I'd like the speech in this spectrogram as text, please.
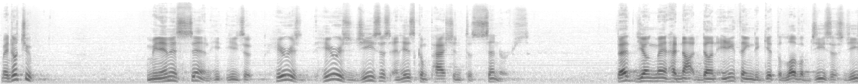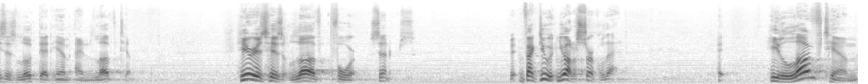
Man, don't you? I mean, in his sin, he, he's a, here, is, here is Jesus and his compassion to sinners. That young man had not done anything to get the love of Jesus. Jesus looked at him and loved him. Here is his love for sinners. In fact, you, you ought to circle that. He loved him.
